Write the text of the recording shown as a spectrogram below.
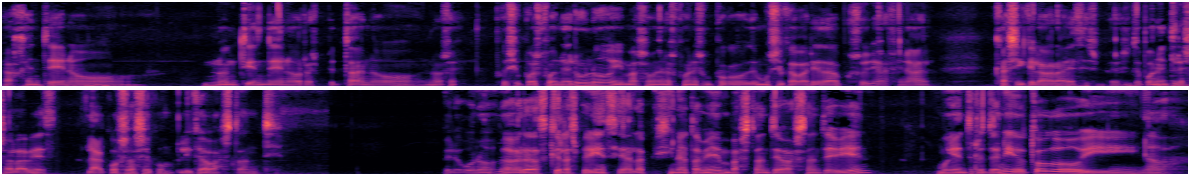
La gente no, no entiende, no respeta, no, no sé. Pues si puedes poner uno y más o menos pones un poco de música variada, pues oye, al final casi que lo agradeces. Pero si te ponen tres a la vez, la cosa se complica bastante. Pero bueno, la verdad es que la experiencia de la piscina también bastante, bastante bien. Muy entretenido todo y nada.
